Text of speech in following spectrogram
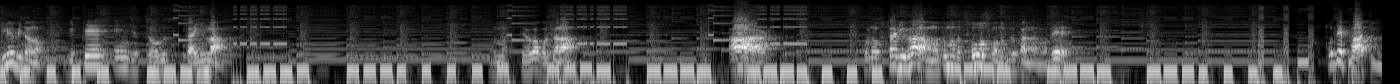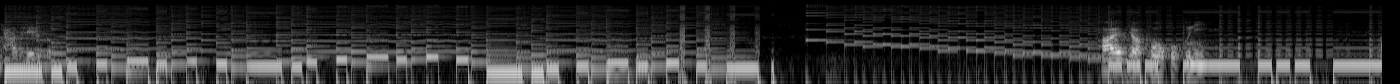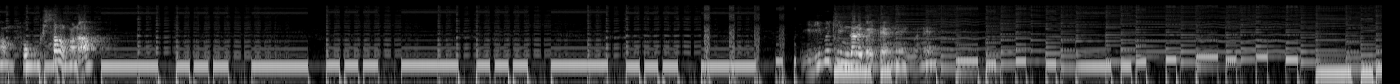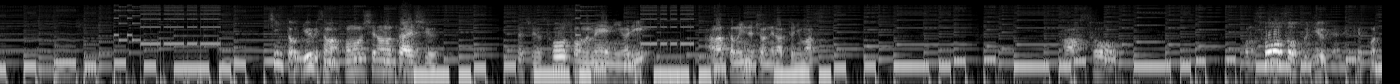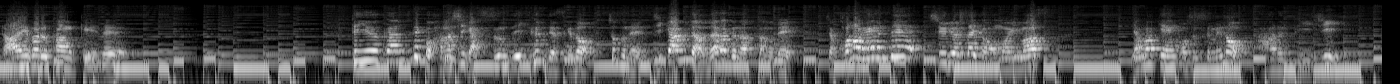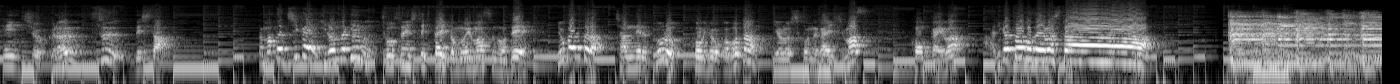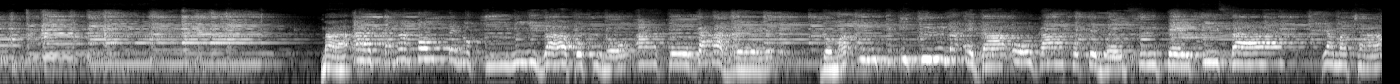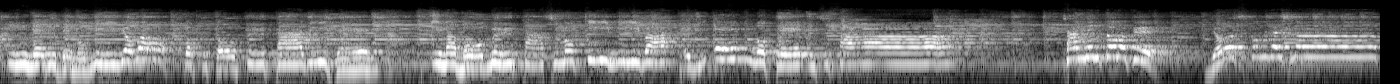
劉備殿義弟演術を打った今。必要はござらん。ああこの2人はもともと曹操の部下なのでここでパーティーに外れると。はいじゃあ報告に。あもう報告したのかな？この城の大衆大衆曹操の命によりあなたの命を狙っております。あそう。この曹操と劉備はね結構ライバル関係でっていう感じでこう話が進んでいくんですけどちょっとね時間見たら長くなったのでじゃあこの辺で終了したいと思います。山県おすすめの RPG「天地を食らう2」でした。また次回いろんなゲーム挑戦していきたいと思いますのでよかったらチャンネル登録高評価ボタンよろしくお願いします。今回はありがとうございました。真っ赤なほっぺの君は僕の憧れ。ロマンティックな笑顔がとても素敵さ。山チャンネルでも見よう。僕と二人で。今も昔も君は永遠の天使さチャンネル登録よろしくお願いします。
